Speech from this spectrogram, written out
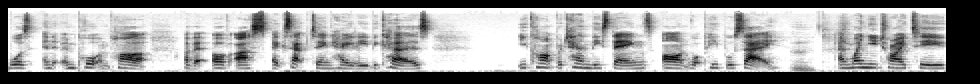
was an important part of it of us accepting Hayley because you can't pretend these things aren't what people say. And when you try to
